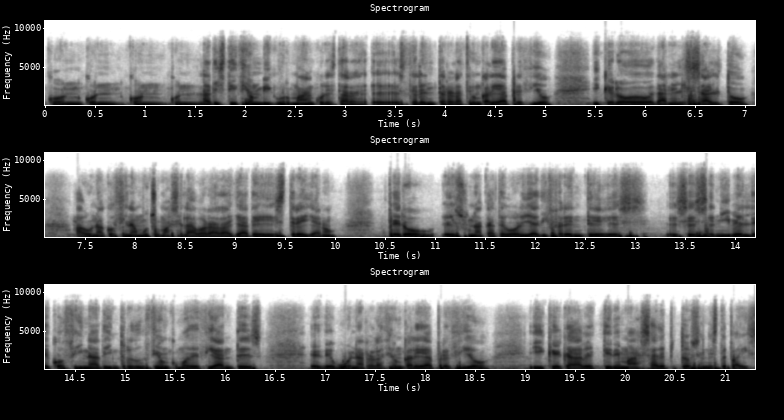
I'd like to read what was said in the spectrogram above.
con, la distinción Big Gourmand, con esta eh, excelente relación calidad-precio y que luego dan el salto a una cocina mucho más elaborada ya de estrella, ¿no? Pero es una categoría diferente, es, es ese nivel de cocina, de introducción, como decía antes, eh, de buena relación calidad-precio y que cada vez tiene más adeptos en este país.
